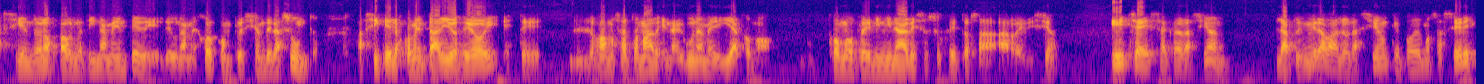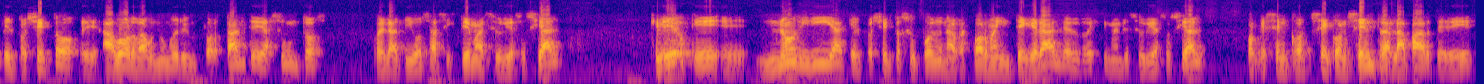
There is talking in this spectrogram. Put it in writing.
haciéndonos paulatinamente de, una mejor comprensión del asunto. Así que los comentarios de hoy este, los vamos a tomar en alguna medida como, como preliminares o sujetos a, revisión. Hecha esa aclaración, la primera valoración que podemos hacer es que el proyecto eh, aborda un número importante de asuntos relativos al sistema de seguridad social. Creo que eh, no diría que el proyecto supone una reforma integral del régimen de seguridad social, porque se, se concentra la parte de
